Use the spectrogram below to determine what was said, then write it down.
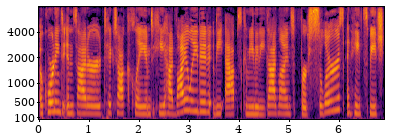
according to Insider, TikTok claimed he had violated the app's community guidelines for slurs and hate speech,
